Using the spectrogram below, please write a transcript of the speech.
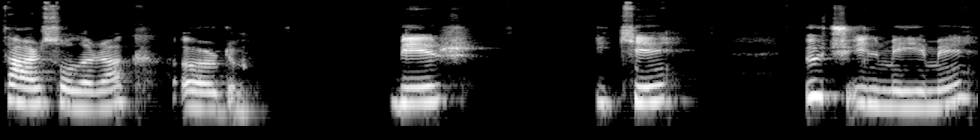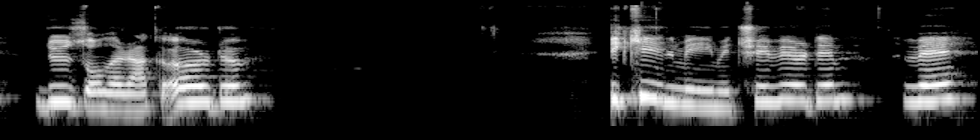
ters olarak ördüm. 1 2 3 ilmeğimi düz olarak ördüm. 2 ilmeğimi çevirdim ve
